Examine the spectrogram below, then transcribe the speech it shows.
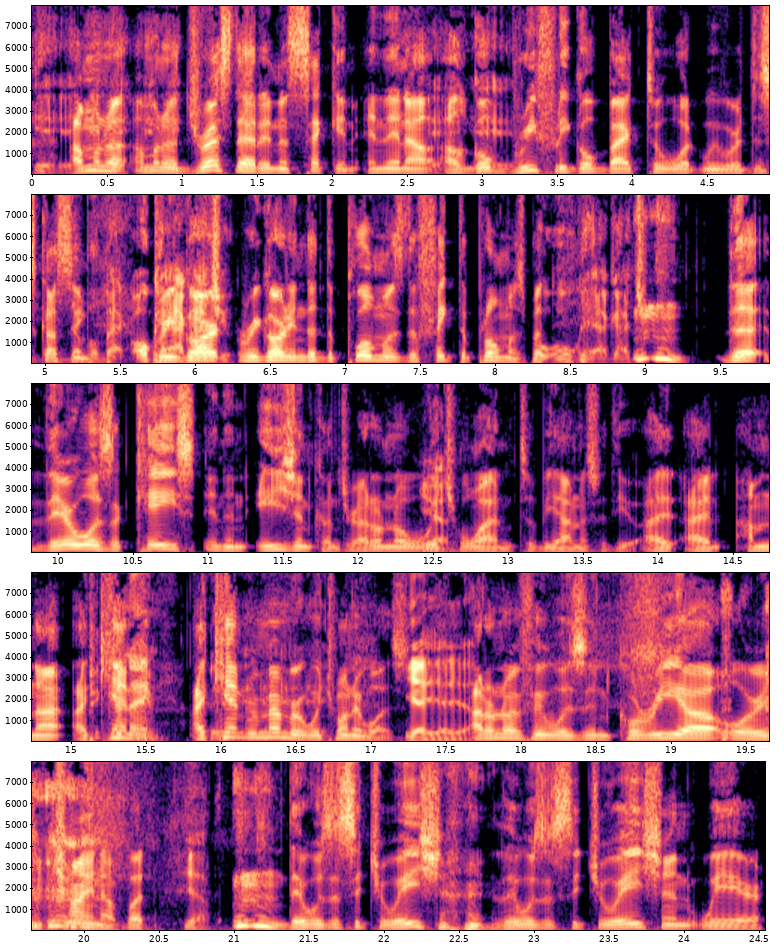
I'm gonna, I'm gonna address that in a second, and then I'll, I'll go briefly go back to what we were discussing Double back. Okay, I got you. regarding the diplomas, the fake diplomas. But Oh, okay, I got you. the there was a case in an Asian country. I don't know which Yeah. one, to be honest with you. I, I, I'm not. I Pick can't. name. I can't remember which one it was. Yeah, yeah, yeah. I don't know if it was in Korea or in China, but yeah. there was a situation there was a situation where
